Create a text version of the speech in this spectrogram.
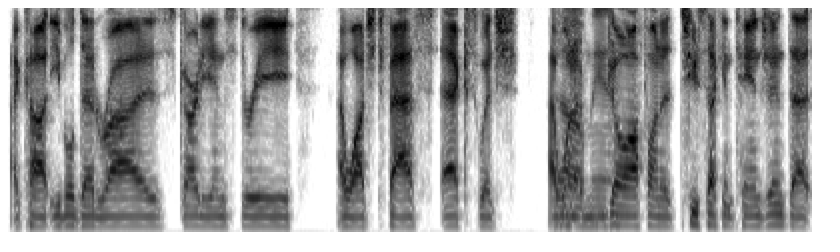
I caught Evil Dead Rise, Guardians Three. I watched Fast X, which I Oh, want to man. go off on a two second tangent that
